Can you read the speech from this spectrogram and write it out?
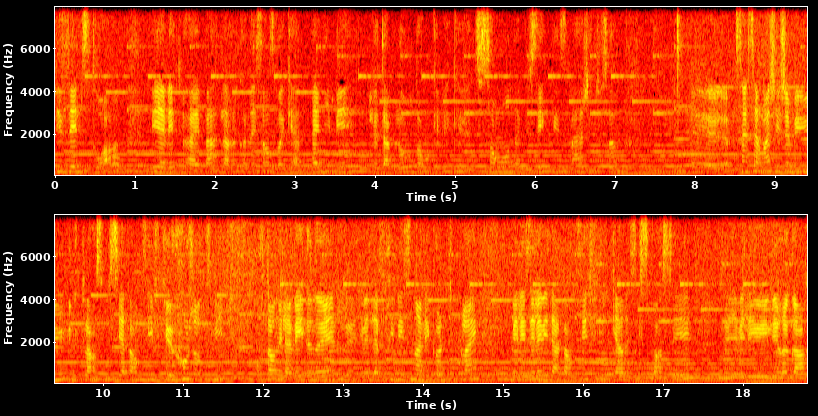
lisaient l'histoire et avec le iPad, la reconnaissance vocale animait le tableau, donc avec du son, de la musique, des images et tout ça. sincèrement, j'ai jamais eu une classe aussi attentive qu'aujourd'hui on est la veille de Noël, il y avait de la frénésie dans l'école tout plein, mais les élèves étaient attentifs, ils regardaient ce qui se passait, euh, il y avait les, regards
